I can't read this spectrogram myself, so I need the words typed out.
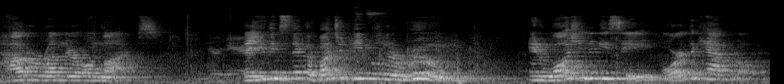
how to run their own lives. That you can stick a bunch of people in a room in Washington, D.C., or at the Capitol,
